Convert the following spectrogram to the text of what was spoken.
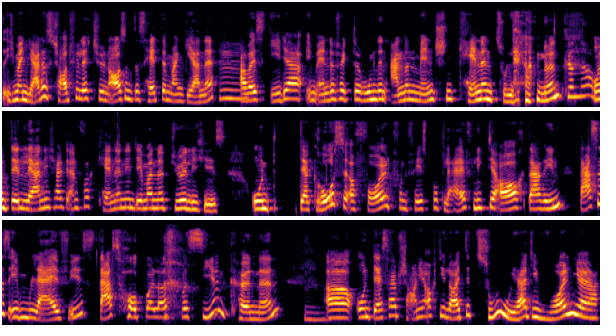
ich meine, ja, das schaut vielleicht schön aus und das hätte man gerne, mhm. aber es geht ja im Endeffekt darum, den anderen Menschen kennenzulernen. Genau. Und den lerne ich halt einfach kennen, indem er natürlich ist. Und der große Erfolg von Facebook Live liegt ja auch darin, dass es eben live ist, dass Hoppalas passieren können. Mhm. Äh, und deshalb schauen ja auch die Leute zu, ja. Die wollen ja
